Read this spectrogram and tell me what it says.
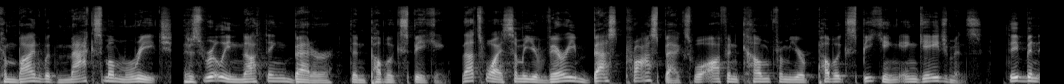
combined with maximum reach, there's really nothing better than public speaking. That's why some of your very best prospects will often come from your public speaking engagements. They've been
